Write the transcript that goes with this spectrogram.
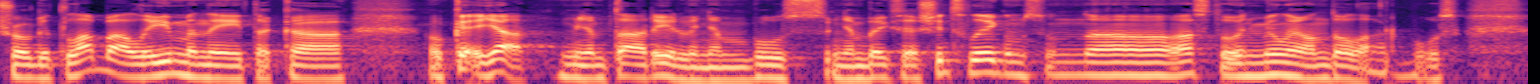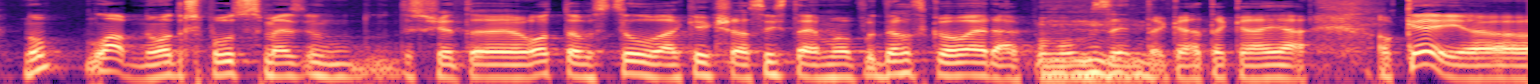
šogad labā līmenī. Kā, okay, jā, viņam tā arī ir. Viņam, būs, viņam beigsies šis līgums, un uh, 8 miljoni dolāru būs. Nu, labi, no otras puses, mēs šeit Otavas cilvēki iekšā sistēmā daudz ko vairāk par mums zina. Tā kā, tā kā, jā. ok, uh,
